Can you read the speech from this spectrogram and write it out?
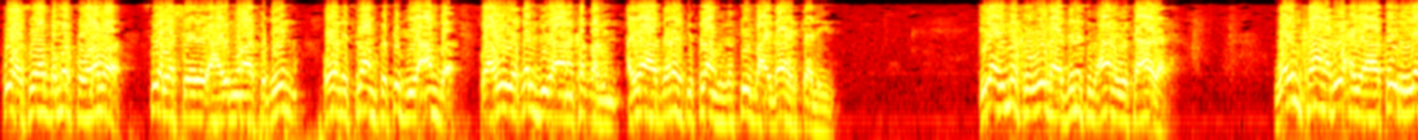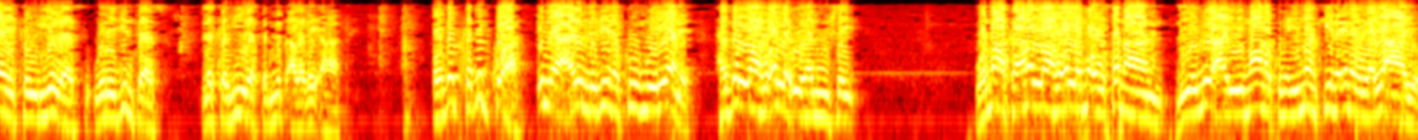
Kuwaasoo hadda marka horeba sida la sheegay ahay munaafiqiin oon islaamka si fiicanba waxa weeye qalbiga aanan ka qabin ayaa haddana islaamka ka sii baxay daahirkaa la yidhi. Ilaahay marka wuxuu dhaha haddana subxaana wa tacaala wa in kaanad waxay ahaatowdha ilaahay tawliyadaas wareejintaas la kabiiratan mid adagay ahaatay oo dadka dhib ku ah ilaa cala aladiina kuwa mooyaane hada allaahu alla uu hanuunshay. Wamaa kaana allaahu alla ma uusan ahaanin liyuliica iimaanakum iimaankiina inuu layacaayo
